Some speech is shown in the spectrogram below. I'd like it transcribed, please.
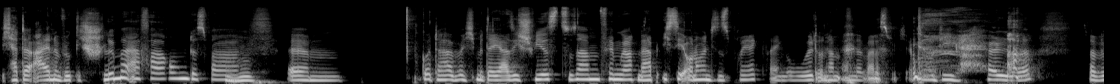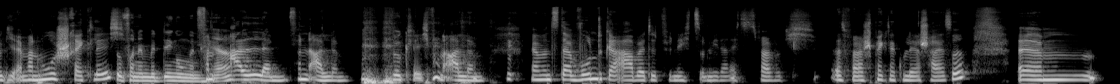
ich hatte eine wirklich schlimme Erfahrung, das war Mhm. ähm, Gott, da habe ich mit der Yasi Schwiers zusammen einen Film gemacht und da habe ich sie auch noch in dieses Projekt reingeholt und am Ende war das wirklich einfach nur die Hölle. Es war wirklich einfach nur schrecklich. So von den Bedingungen Von her. allem, von allem. Wirklich, von allem. Wir haben uns da wund gearbeitet für nichts und wieder nichts. Es war wirklich, es war spektakulär scheiße. Ähm,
